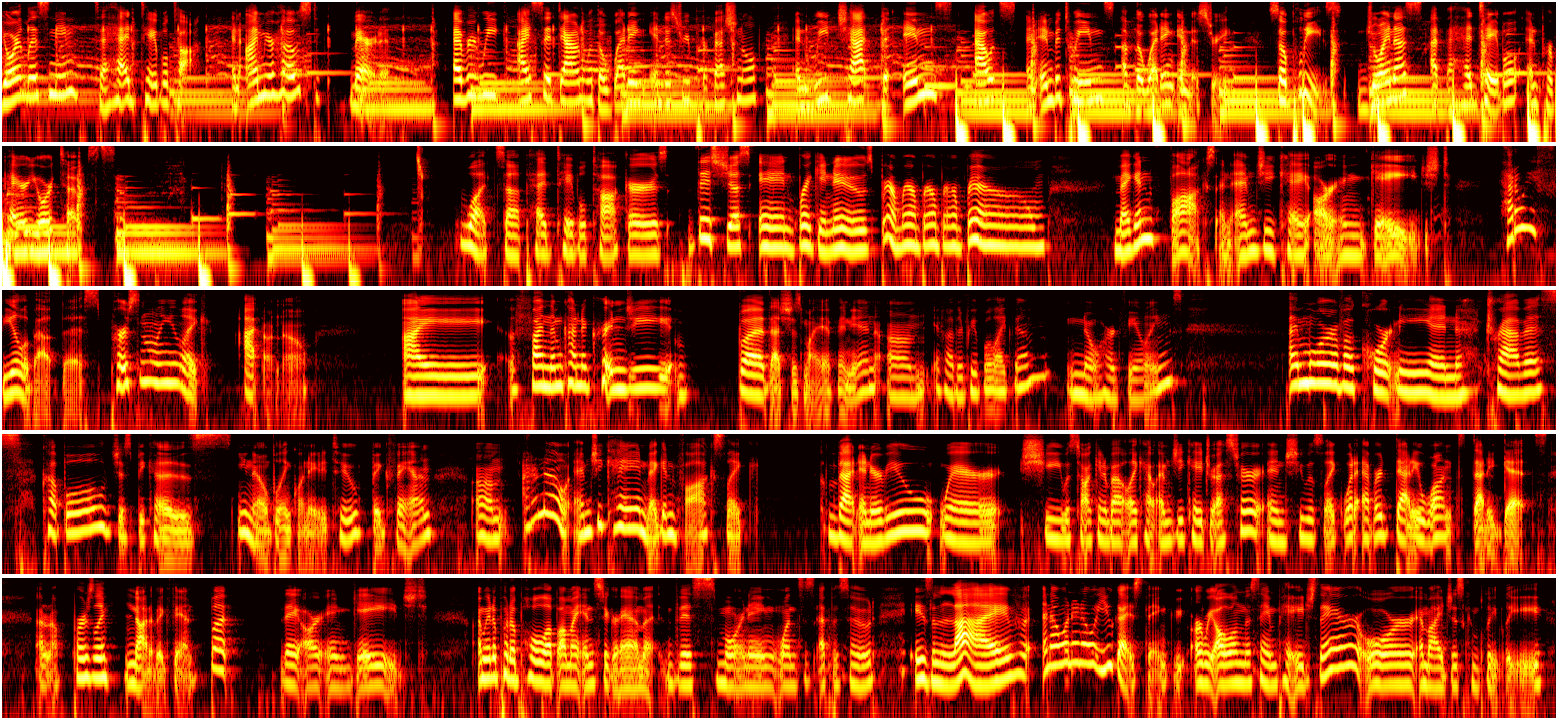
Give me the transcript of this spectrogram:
You're listening to Head Table Talk, and I'm your host, Meredith. Every week, I sit down with a wedding industry professional and we chat the ins, outs, and in betweens of the wedding industry. So please join us at the head table and prepare your toasts. What's up, head table talkers? This just in breaking news. Megan Fox and MGK are engaged. How do we feel about this? Personally, like, I don't know. I find them kind of cringy, but that's just my opinion. Um, if other people like them, no hard feelings. I'm more of a Courtney and Travis couple just because, you know, Blink 182, big fan. Um, I don't know, MGK and Megan Fox, like, that interview where she was talking about like how MGK dressed her and she was like whatever daddy wants daddy gets. I don't know. Personally, not a big fan, but they are engaged. I'm going to put a poll up on my Instagram this morning once this episode is live and I want to know what you guys think. Are we all on the same page there or am I just completely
